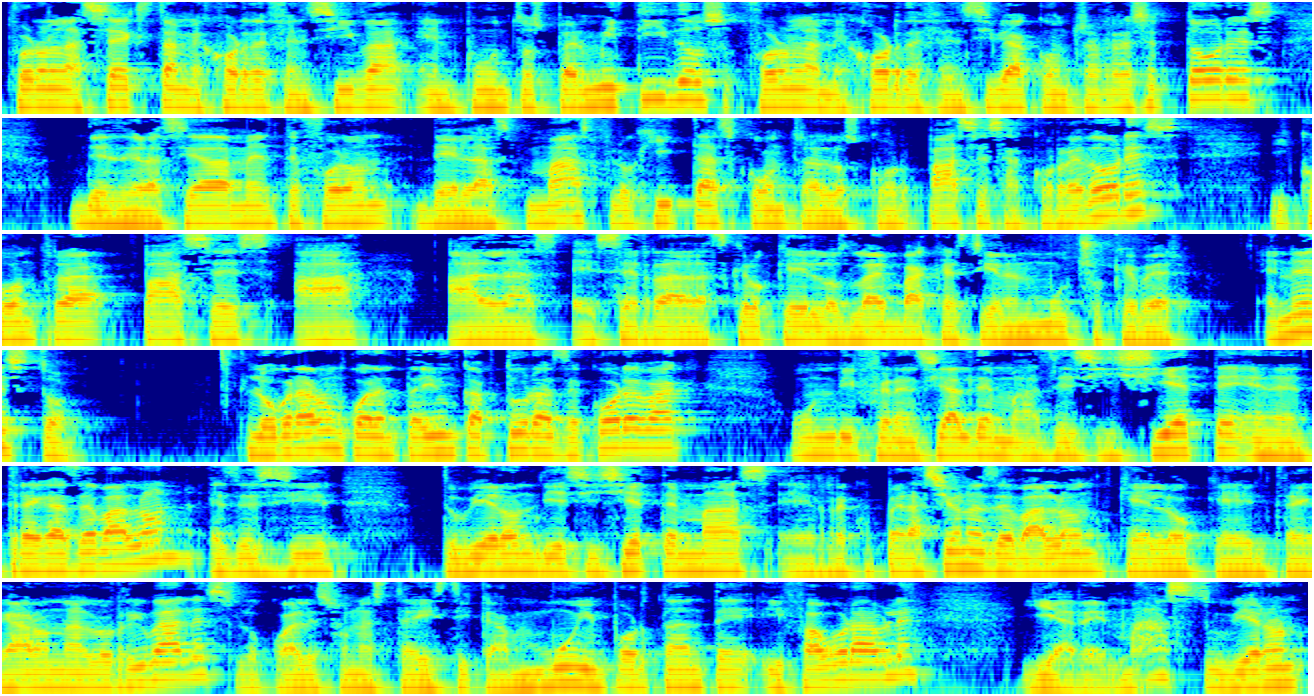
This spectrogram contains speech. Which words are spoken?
Fueron la sexta mejor defensiva en puntos permitidos, fueron la mejor defensiva contra receptores, desgraciadamente fueron de las más flojitas contra los pases a corredores y contra pases a alas eh, cerradas. Creo que los linebackers tienen mucho que ver en esto. Lograron 41 capturas de coreback, un diferencial de más 17 en entregas de balón, es decir, tuvieron 17 más eh, recuperaciones de balón que lo que entregaron a los rivales, lo cual es una estadística muy importante y favorable, y además tuvieron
